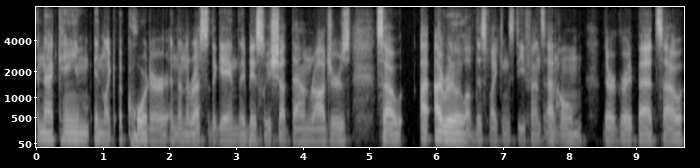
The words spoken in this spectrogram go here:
and that came in like a quarter, and then the rest of the game they basically shut down Rodgers. So I, I really love this Vikings defense at home. They're a great bet. So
